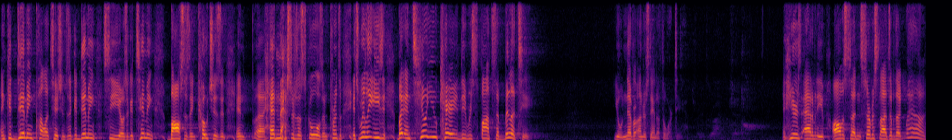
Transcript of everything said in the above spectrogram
and condemning politicians and condemning CEOs and condemning bosses and coaches and, and uh, headmasters of schools and principals. It's really easy. But until you carry the responsibility, you'll never understand authority. And here's Adam and Eve. All of a sudden, service slides up. They're like, well,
